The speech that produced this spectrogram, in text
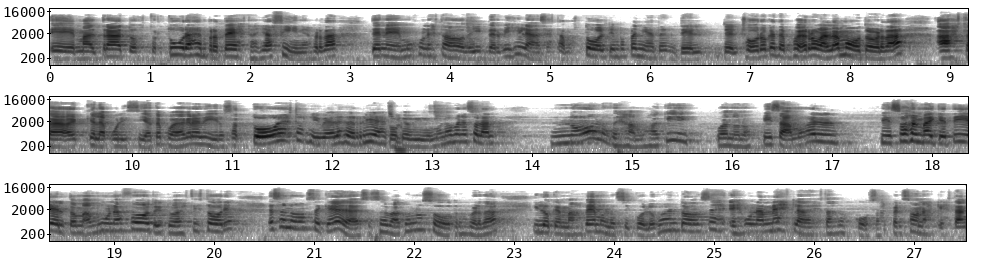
eh, maltratos, torturas en protestas y afines, ¿verdad? Tenemos un estado de hipervigilancia, estamos todo el tiempo pendientes del, del choro que te puede robar la moto, ¿verdad? Hasta que la policía te puede agredir. O sea, todos estos niveles de riesgo que vivimos los venezolanos no los dejamos aquí. Cuando nos pisamos el piso de Maiketiel, tomamos una foto y toda esta historia, eso no se queda, eso se va con nosotros, ¿verdad? Y lo que más vemos los psicólogos entonces es una mezcla de estas dos cosas, personas que están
